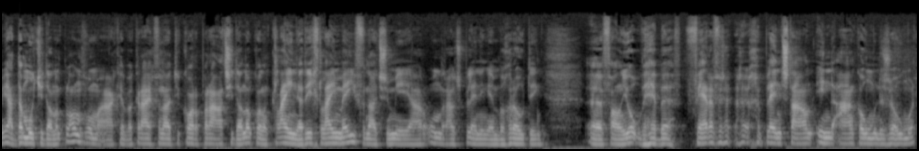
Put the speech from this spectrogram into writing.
ja, daar moet je dan een plan voor maken. We krijgen vanuit die corporatie dan ook wel een kleine richtlijn mee. Vanuit zijn meerjaren onderhoudsplanning en begroting. Eh, van joh, we hebben verven ge- gepland staan in de aankomende zomer.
